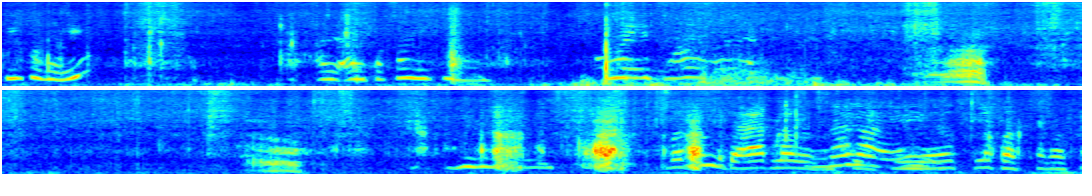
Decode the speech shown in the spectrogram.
తీసుకోవాలి అది అది పక్కన తీసుకున్నాను అమ్మ ఇది చాలా బతుకుంది అట్లా ఎట్లా పక్క పక్క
